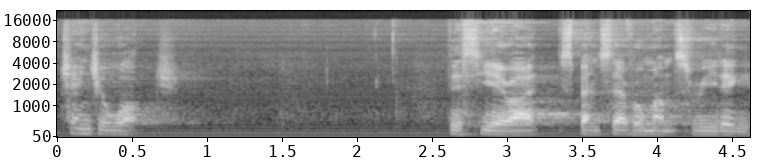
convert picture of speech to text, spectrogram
Change your watch. This year, I spent several months reading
